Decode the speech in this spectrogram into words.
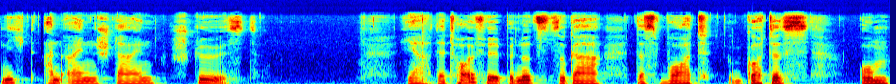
nicht an einen Stein stößt. Ja, der Teufel benutzt sogar das Wort Gottes, um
